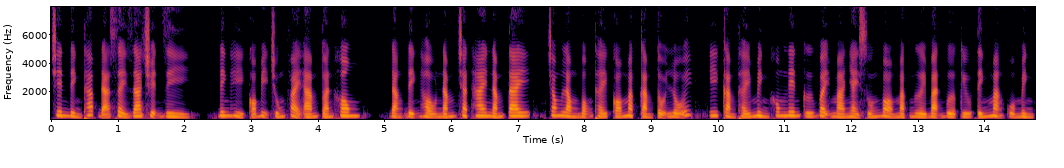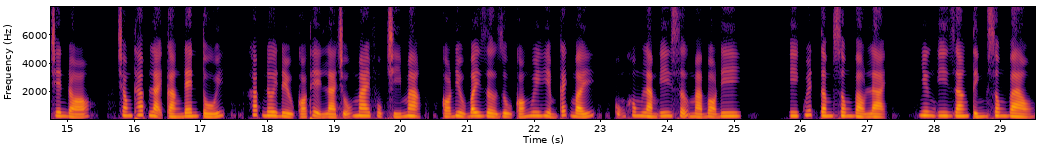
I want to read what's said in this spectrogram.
trên đỉnh tháp đã xảy ra chuyện gì? Đinh Hỷ có bị chúng phải ám toán không? Đặng định hầu nắm chặt hai nắm tay, trong lòng bỗng thấy có mặc cảm tội lỗi, y cảm thấy mình không nên cứ vậy mà nhảy xuống bỏ mặc người bạn vừa cứu tính mạng của mình trên đó. Trong tháp lại càng đen tối, khắp nơi đều có thể là chỗ mai phục chí mạng, có điều bây giờ dù có nguy hiểm cách mấy, cũng không làm y sợ mà bỏ đi. Y quyết tâm xông vào lại, nhưng y giang tính xông vào,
